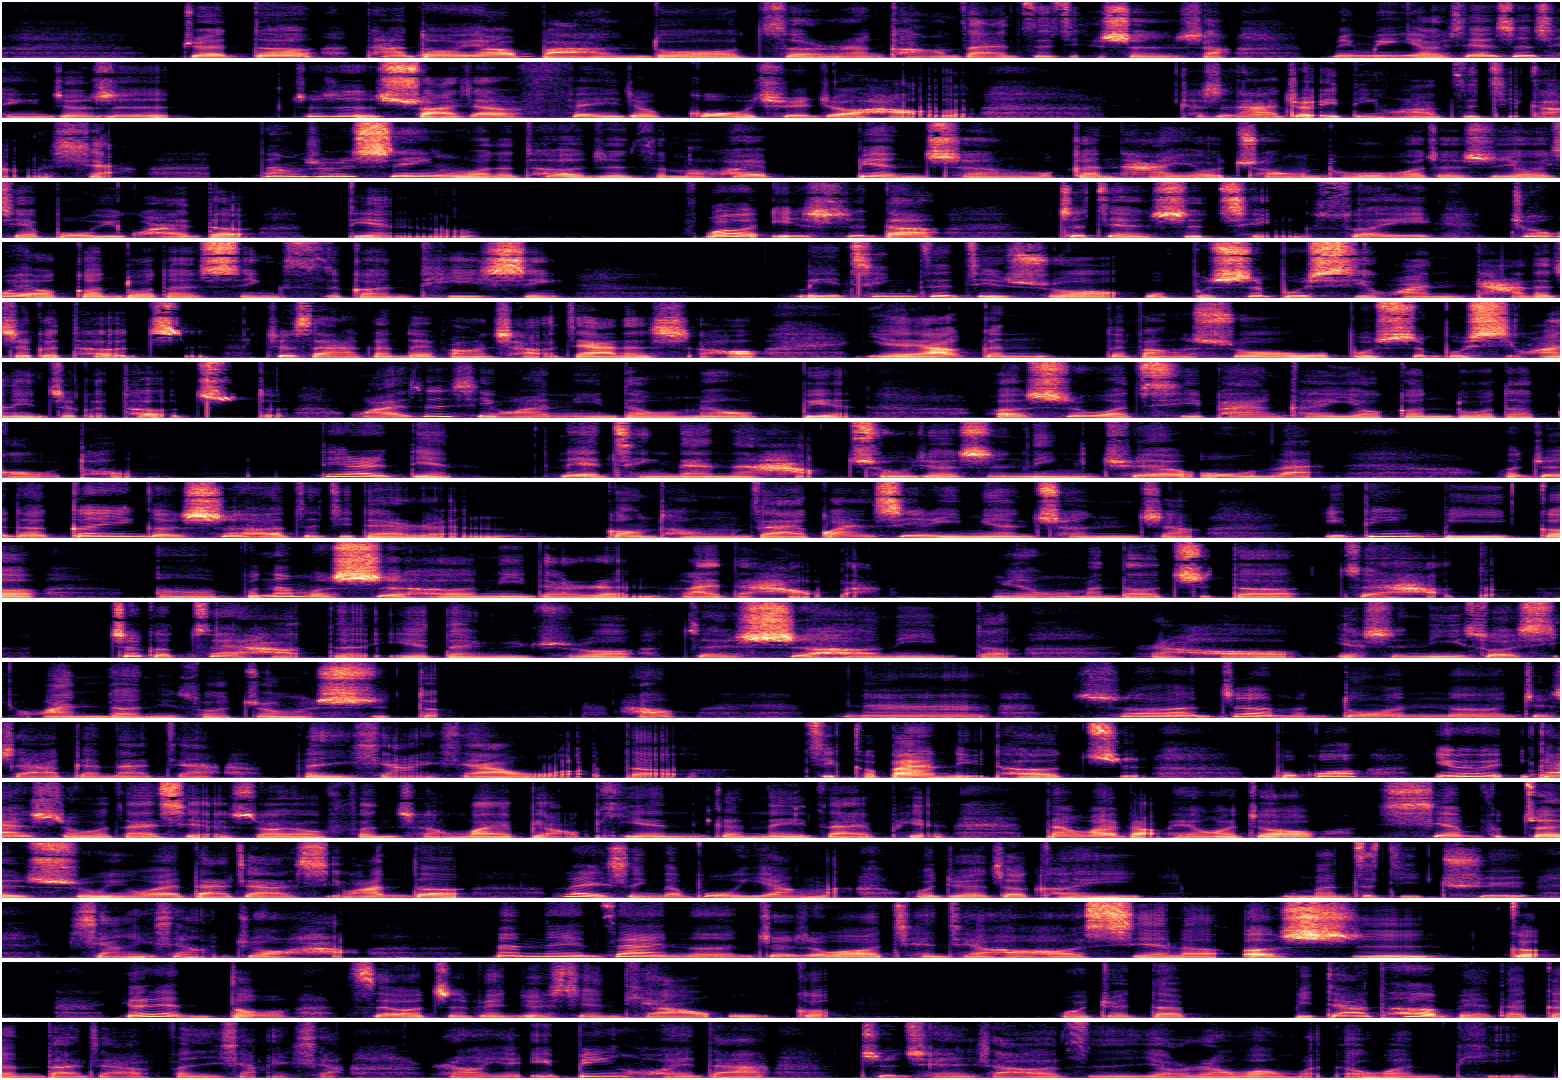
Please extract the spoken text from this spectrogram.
觉得他都要把很多责任扛在自己身上，明明有些事情就是就是耍一下废就过去就好了，可是他就一定要自己扛下。当初吸引我的特质，怎么会变成我跟他有冲突，或者是有一些不愉快的点呢？我有意识到这件事情，所以就会有更多的心思跟提醒。厘清自己，说我不是不喜欢他的这个特质，就算他跟对方吵架的时候，也要跟对方说，我不是不喜欢你这个特质的，我还是喜欢你的，我没有变，而是我期盼可以有更多的沟通。第二点，列清单的好处就是宁缺毋滥。我觉得跟一个适合自己的人共同在关系里面成长，一定比一个嗯不那么适合你的人来得好吧。因为我们都值得最好的，这个最好的也等于说最适合你的，然后也是你所喜欢的、你所重视的。好，那说了这么多呢，就是要跟大家分享一下我的几个伴侣特质。不过，因为一开始我在写的时候有分成外表篇跟内在篇，但外表篇我就先不赘述，因为大家喜欢的。类型的不一样嘛，我觉得这可以你们自己去想一想就好。那内在呢，就是我前前后后写了二十个，有点多，所以我这边就先挑五个，我觉得比较特别的跟大家分享一下，然后也一并回答之前小儿子有人问我的问题。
